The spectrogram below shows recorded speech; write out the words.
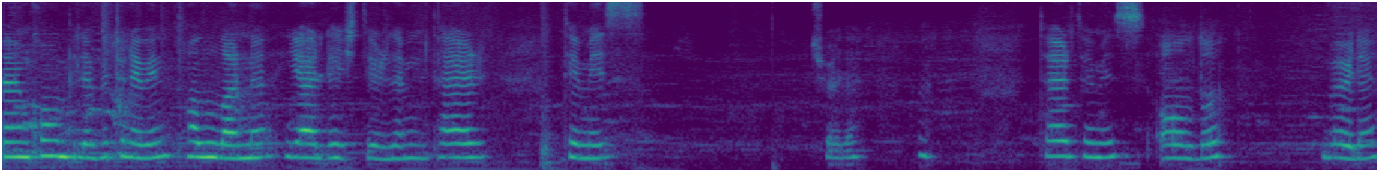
Ben komple bütün evin halılarını yerleştirdim. Ter temiz. Şöyle. Tertemiz oldu. Böyle.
